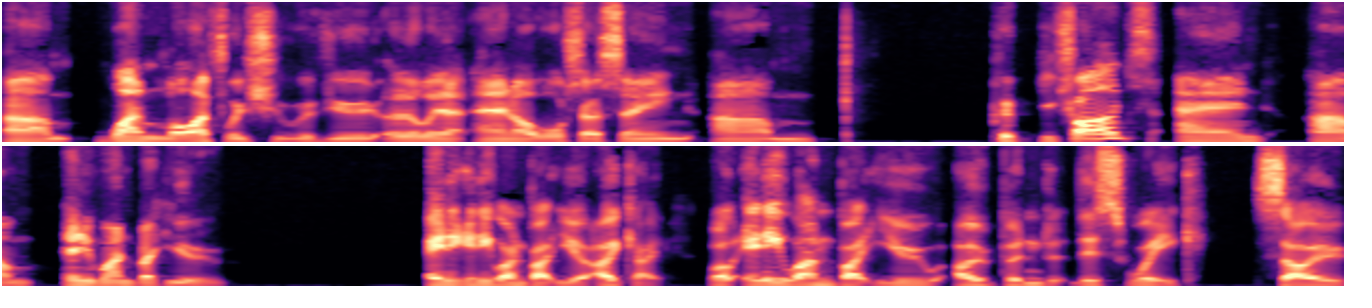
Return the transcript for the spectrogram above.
um, One Life, which you reviewed earlier, and I've also seen um, Crypt Defiance and um, Anyone But You. Any anyone but you. Okay. Well, anyone but you opened this week, so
